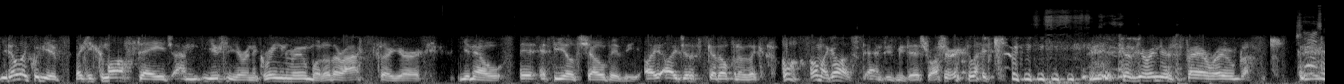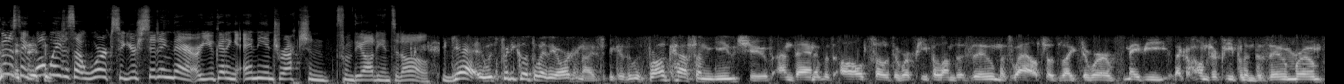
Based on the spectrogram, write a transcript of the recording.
You know, like when you like you come off stage and usually you're in a green room with other acts or you're you know, it, it feels show busy. I, I just got up and I was like, oh, oh my god, emptied me dishwasher, like, because you're in your spare room. Like. I was going to say, what way does that work? So you're sitting there. Are you getting any interaction from the audience at all? Yeah, it was pretty good the way they organised it because it was broadcast on YouTube and then it was also there were people on the Zoom as well. So it's like there were maybe like a hundred people in the Zoom room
